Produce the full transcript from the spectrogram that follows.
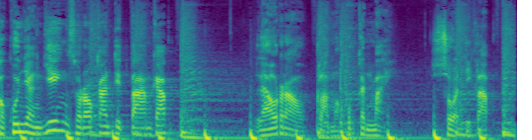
ขอบคุณอย่างยิ่งสำหรับการติดตามครับ แล้วเรากลับมาพบกันใหม่ สวัสดีครับ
